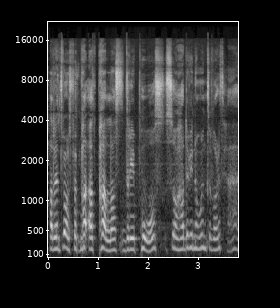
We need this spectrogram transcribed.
hade det inte varit för pa- att Pallas drev på oss så hade vi nog inte varit här.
